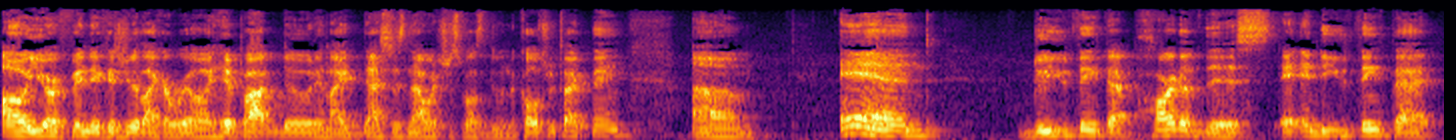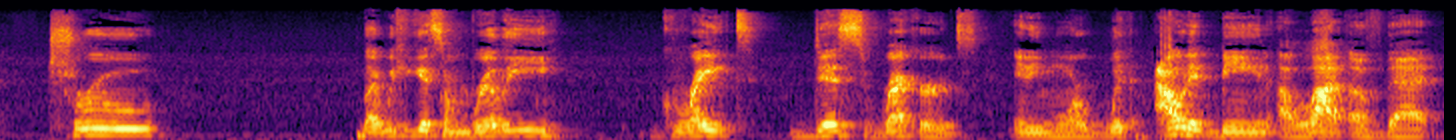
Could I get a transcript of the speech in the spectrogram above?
oh you're offended because you're like a real hip hop dude and like that's just not what you're supposed to do in the culture type thing. Um, and do you think that part of this, and do you think that true, like we could get some really great diss records anymore without it being a lot of that,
